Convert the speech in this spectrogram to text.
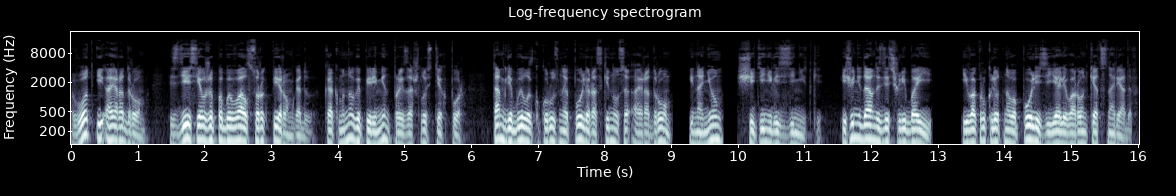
Вот и аэродром. Здесь я уже побывал в 41 году. Как много перемен произошло с тех пор. Там, где было кукурузное поле, раскинулся аэродром, и на нем щетинились зенитки. Еще недавно здесь шли бои, и вокруг летного поля зияли воронки от снарядов.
